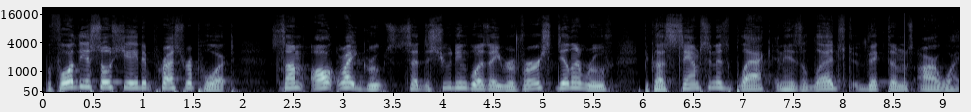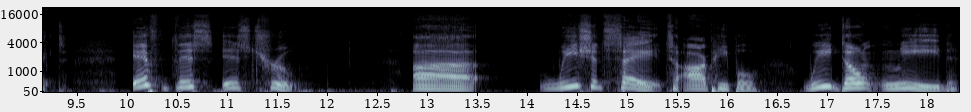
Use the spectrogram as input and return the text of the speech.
Before the Associated Press report, some alt right groups said the shooting was a reverse Dylann Roof because Samson is black and his alleged victims are white. If this is true, uh, we should say to our people, we don't need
